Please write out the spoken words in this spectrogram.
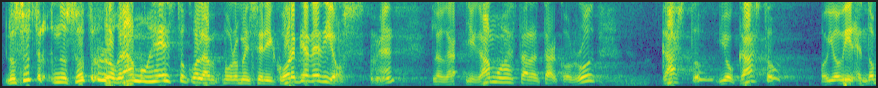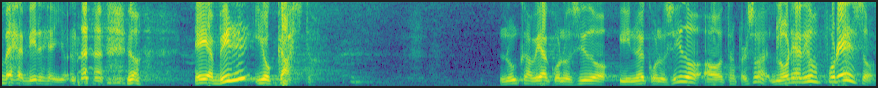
Nosotros, nosotros logramos esto con la, por misericordia de Dios. ¿eh? Llegamos hasta el altar con Ruth, casto, yo casto, o yo virgen, dos veces virgen yo. ella virgen, yo casto. Nunca había conocido y no he conocido a otra persona. Gloria a Dios por eso.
